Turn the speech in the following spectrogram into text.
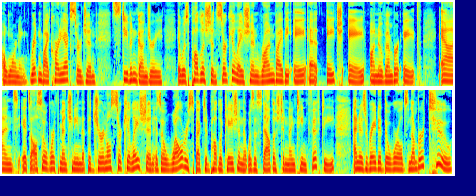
a warning, written by cardiac surgeon Steven Gundry. It was published in Circulation, run by the AHA on November 8th. And it's also worth mentioning that the journal Circulation is a well respected publication that was established in 1950 and is rated the world's number two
